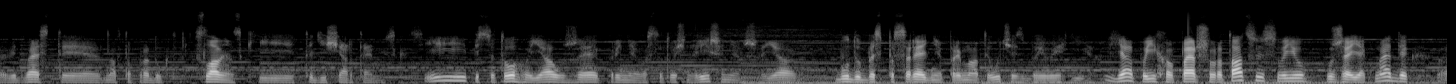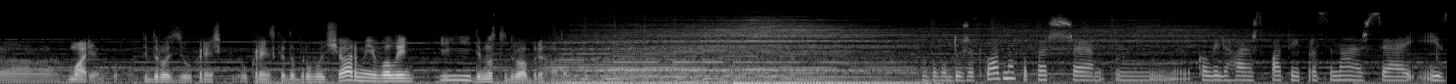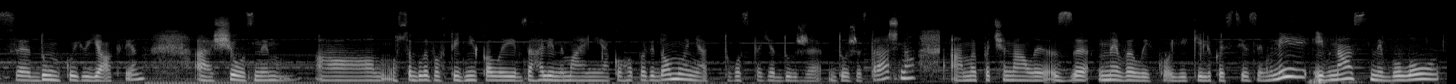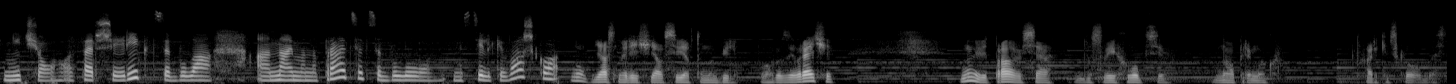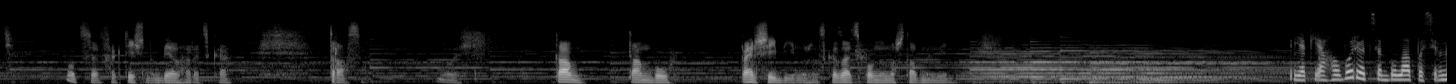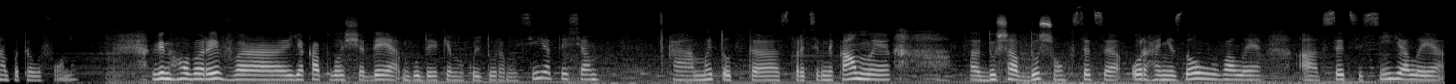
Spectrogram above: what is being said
відвести нафтопродукти Слав'янськ і тоді ще Артемівськ. І після того я вже прийняв остаточне рішення, що я буду безпосередньо приймати участь в бойових діях. Я поїхав першу ротацію свою вже як медик е, в Мар'янку, підрозділ Української добровольчої армії Волинь і 92 бригада. Було дуже складно. По-перше, коли лягаєш спати і просинаєшся із думкою, як він, що з ним, особливо в ті дні, коли взагалі немає ніякого повідомлення, то стає дуже дуже страшно. Ми починали з невеликої кількості землі, і в нас не було нічого. Перший рік це була наймана праця, це було настільки важко. Ну, ясна річ, я в свій автомобіль погрузив речі. Ну і відправився до своїх хлопців в напрямок Харківської області. Ну, це фактично Білгородська траса. Ось. Там, там був перший бій, можна сказати, з повномасштабної війни. Як я говорю, це була посівна по телефону. Він говорив, е, яка площа, де буде якими культурами сіятися. Е, Ми тут е, з працівниками душа в душу все це організовували, все це сіяли. Е,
